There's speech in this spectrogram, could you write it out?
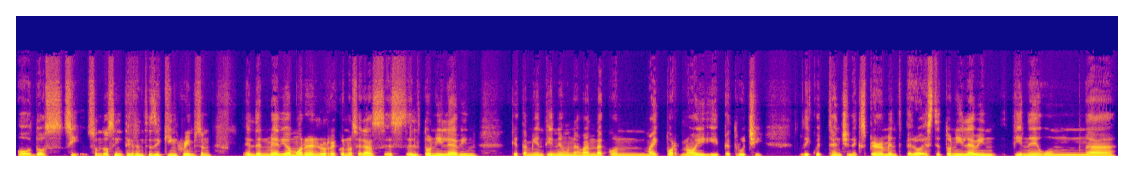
o dos, sí, son dos integrantes de King Crimson. El del medio, amor, lo reconocerás, es el Tony Levin, que también tiene una banda con Mike Portnoy y Petrucci, Liquid Tension Experiment, pero este Tony Levin tiene una,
